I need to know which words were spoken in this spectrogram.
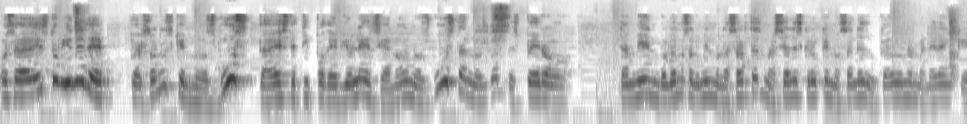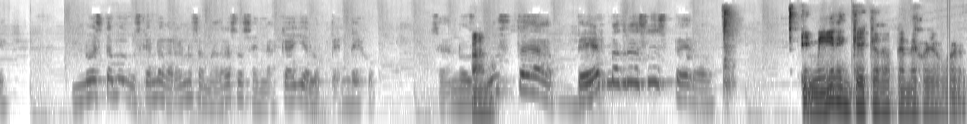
o sea, esto viene de personas que nos gusta este tipo de violencia, ¿no? Nos gustan los golpes, pero también volvemos a lo mismo, las artes marciales creo que nos han educado de una manera en que no estamos buscando agarrarnos a madrazos en la calle a lo pendejo. O sea, nos ah. gusta ver madrazos, pero... Y miren que cada pendejo ya fuera.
